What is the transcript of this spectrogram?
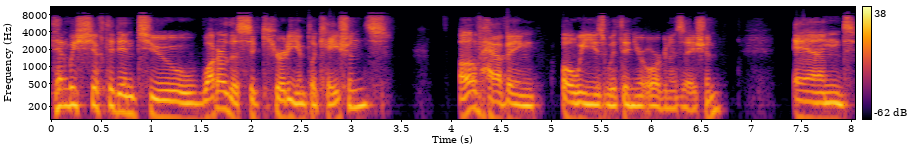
Then we shifted into what are the security implications of having OEs within your organization and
